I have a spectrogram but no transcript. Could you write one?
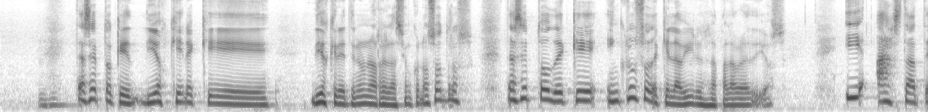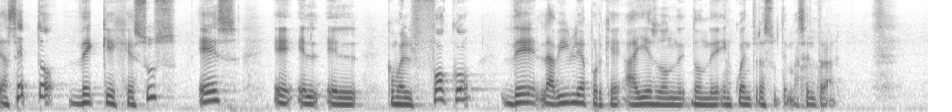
Te acepto que Dios quiere que Dios quiere tener una relación con nosotros. Te acepto de que incluso de que la Biblia es la palabra de Dios. Y hasta te acepto de que Jesús es eh, el, el- como el foco de la Biblia porque ahí es donde, donde encuentra su tema central.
